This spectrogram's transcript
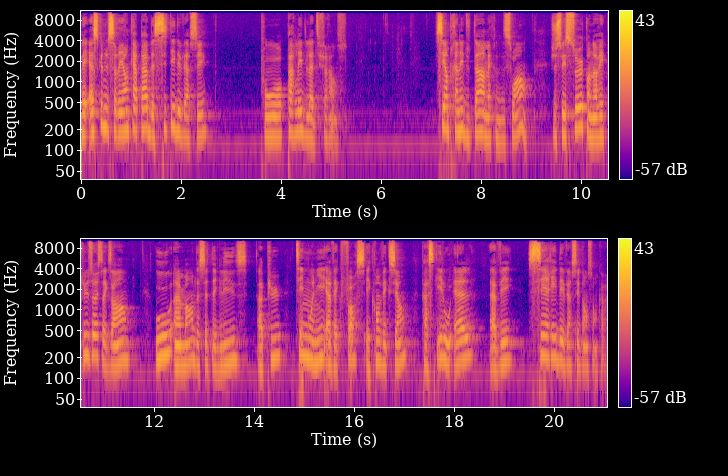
Mais est-ce que nous serions capables de citer des versets pour parler de la différence? Si on prenait du temps mercredi soir, je suis sûr qu'on aurait plusieurs exemples où un membre de cette Église a pu témoigner avec force et conviction parce qu'il ou elle avait serrer des versets dans son cœur.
